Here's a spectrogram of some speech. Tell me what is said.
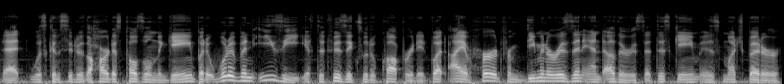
that was considered the hardest puzzle in the game, but it would've been easy if the physics would've cooperated. But I have heard from Demon Arisen and others that this game is much better.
